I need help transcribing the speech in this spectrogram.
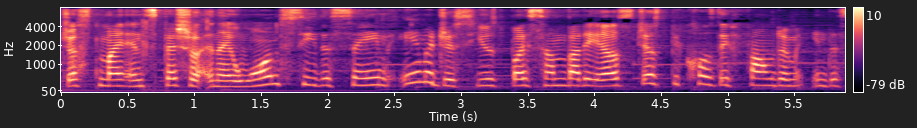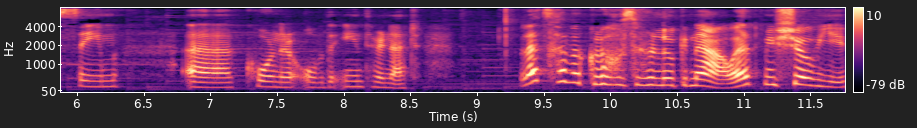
just mine and special, and I won't see the same images used by somebody else just because they found them in the same uh, corner of the internet. Let's have a closer look now. Let me show you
